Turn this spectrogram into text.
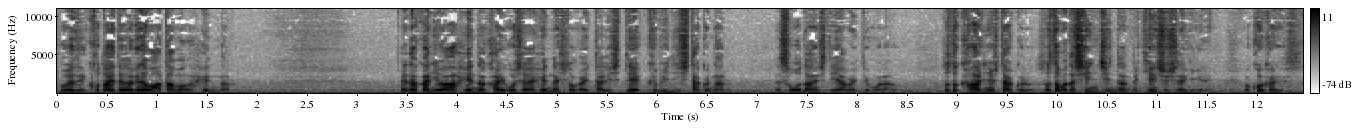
それで答えてるだけでも頭が変になるで中には変な介護者や変な人がいたりしてクビにしたくなるで相談して辞めてもらう。そうすると代わりの人が来る。そうするとまた新人なんで研修しなきゃいけない。まあ、こういう感じです。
